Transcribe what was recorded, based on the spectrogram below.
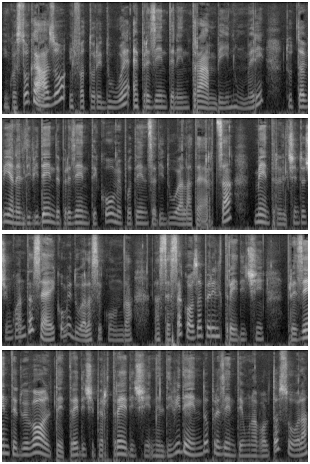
In questo caso il fattore 2 è presente in entrambi i numeri, tuttavia nel dividendo è presente come potenza di 2 alla terza, mentre nel 156 come 2 alla seconda. La stessa cosa per il 13, presente due volte 13 per 13 nel dividendo, presente una volta sola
